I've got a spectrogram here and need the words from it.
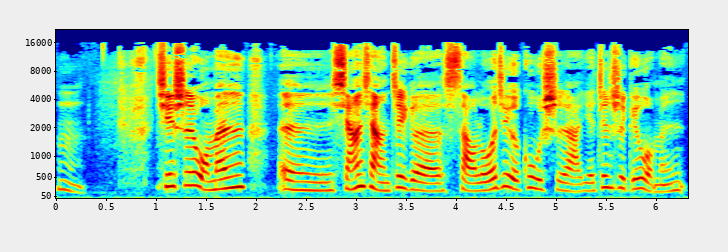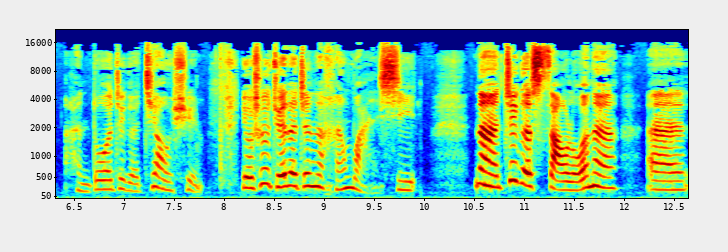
嗯。其实我们嗯、想想这个扫罗这个故事啊，也真是给我们很多这个教训。有时候觉得真的很惋惜。那这个扫罗呢，呃，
